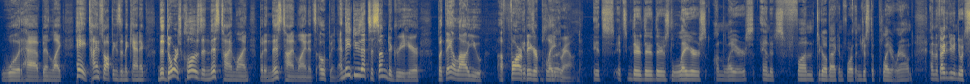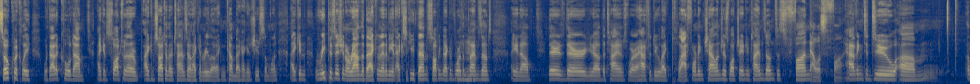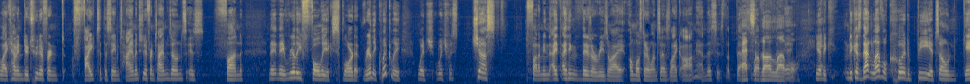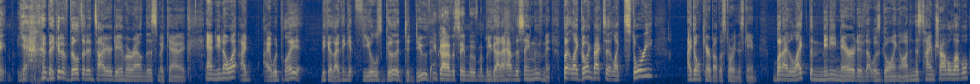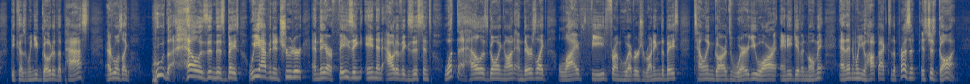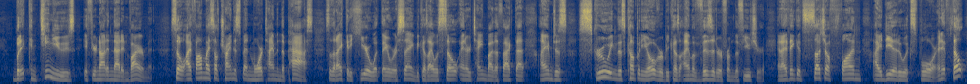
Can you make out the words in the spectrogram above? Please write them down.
would have been like, hey, time swapping is a mechanic. The door's closed in this timeline, but in this timeline, it's open. And they do that to some degree here, but they allow you a far It's bigger good. It's it's there there there's layers on layers and it's fun to go back and forth and just to play around. And the fact that you can do it so quickly without a cooldown i can swap to another i can swap to another time zone i can reload i can come back i can shoot someone. I can reposition around the back of an enemy and execute them swapping back and forth in time zones. You know there's there you know the times where i have to do like platforming challenges while changing time zones is fun. That was fun. having to do um like having to do two different fights at the same time in two different time zones is fun. They they really fully explored it really quickly, which which was just fun. I mean, I I think there's a reason why almost everyone says like, "Oh man, this is the best." That's level the of game." level. Yeah, eh. bec- because that level could be its own game. Yeah, they could have built an entire game around this mechanic. And you know what? I I would play it because I think it feels good to do that. You gotta have the same movement. you got to have the same movement. But like going back to like story, I don't care about the story in this game. But I like the mini narrative that was going on in this time travel level because when you go to the past, everyone's like, who the hell is in this base? We have an intruder and they are phasing in and out of existence. What the hell is going on? And there's like live feed from whoever's running the base telling guards where you are at any given moment. And then when you hop back to the present, it's just gone but it continues if you're not in that environment. So I found myself trying to spend more time in the past so that I could hear what they were saying because I was so entertained by the fact that I am just screwing this company over because I am a visitor from the future. And I think it's such a fun idea to explore. And it felt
